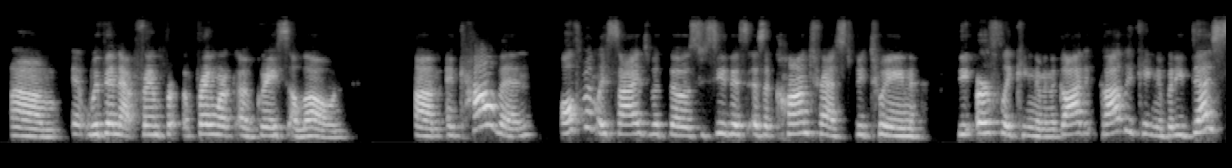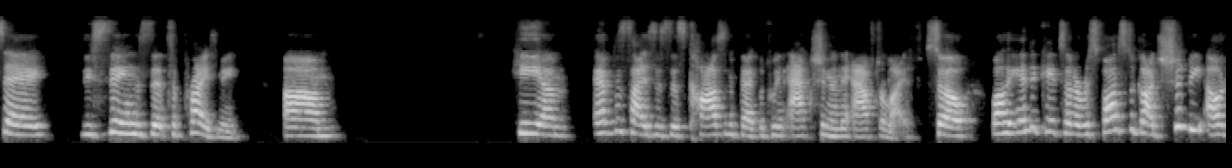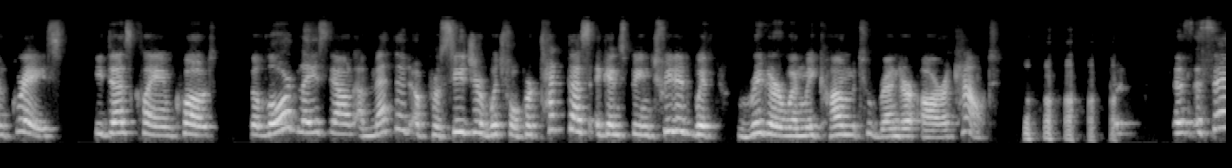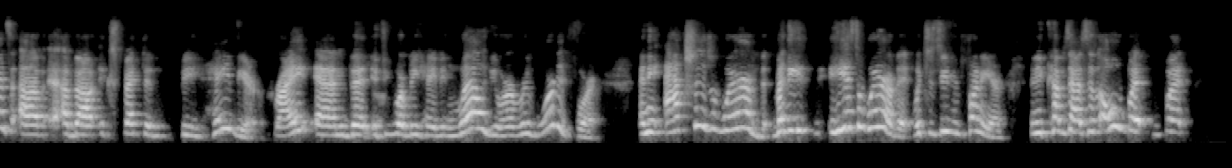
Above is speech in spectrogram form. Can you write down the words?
um, within that frame, framework of grace alone. Um, and Calvin ultimately sides with those who see this as a contrast between the earthly kingdom and the God, godly kingdom. But he does say these things that surprise me. Um, he um, emphasizes this cause and effect between action and the afterlife. So while he indicates that a response to God should be out of grace, he does claim, quote, the Lord lays down a method of procedure which will protect us against being treated with rigor when we come to render our account. a a sense of about expected behavior, right? And that if you are behaving well, you are rewarded for it. And he actually is aware of it, but he he is aware of it, which is even funnier. And he comes out and says, "Oh, but but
